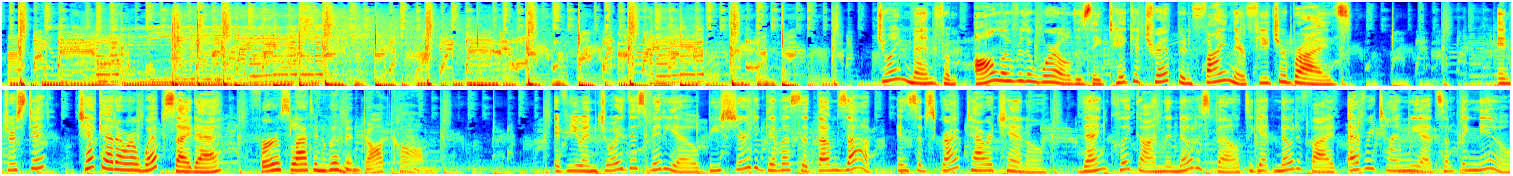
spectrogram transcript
Join men from all over the world as they take a trip and find their future brides. Interested? Check out our website at FirstLatinWomen.com. If you enjoyed this video, be sure to give us a thumbs up and subscribe to our channel. Then click on the notice bell to get notified every time we add something new.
